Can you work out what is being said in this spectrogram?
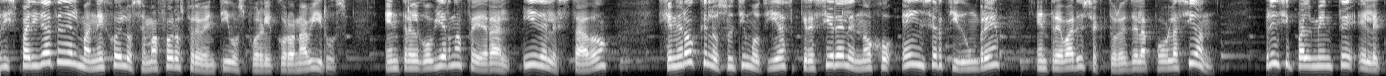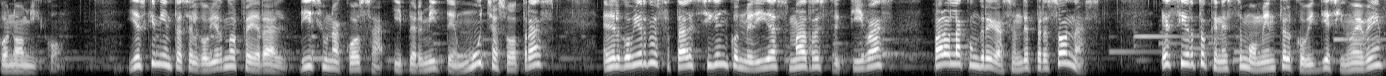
disparidad en el manejo de los semáforos preventivos por el coronavirus entre el gobierno federal y del Estado generó que en los últimos días creciera el enojo e incertidumbre entre varios sectores de la población, principalmente el económico. Y es que mientras el gobierno federal dice una cosa y permite muchas otras, en el gobierno estatal siguen con medidas más restrictivas para la congregación de personas. Es cierto que en este momento el COVID-19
